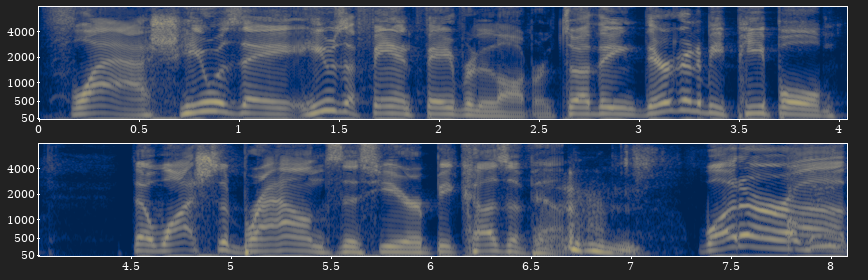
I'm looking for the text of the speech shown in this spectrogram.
Flash, he was a he was a fan favorite at Auburn. So I think there are going to be people that watch the Browns this year because of him. What are uh,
